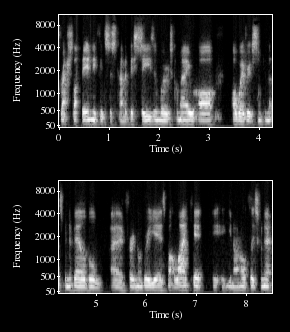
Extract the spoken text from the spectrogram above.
fresh that's been, if it's just kind of this season where it's come out, or or whether it's something that's been available uh, for a number of years. But I like it, it you know, and hopefully it's going to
